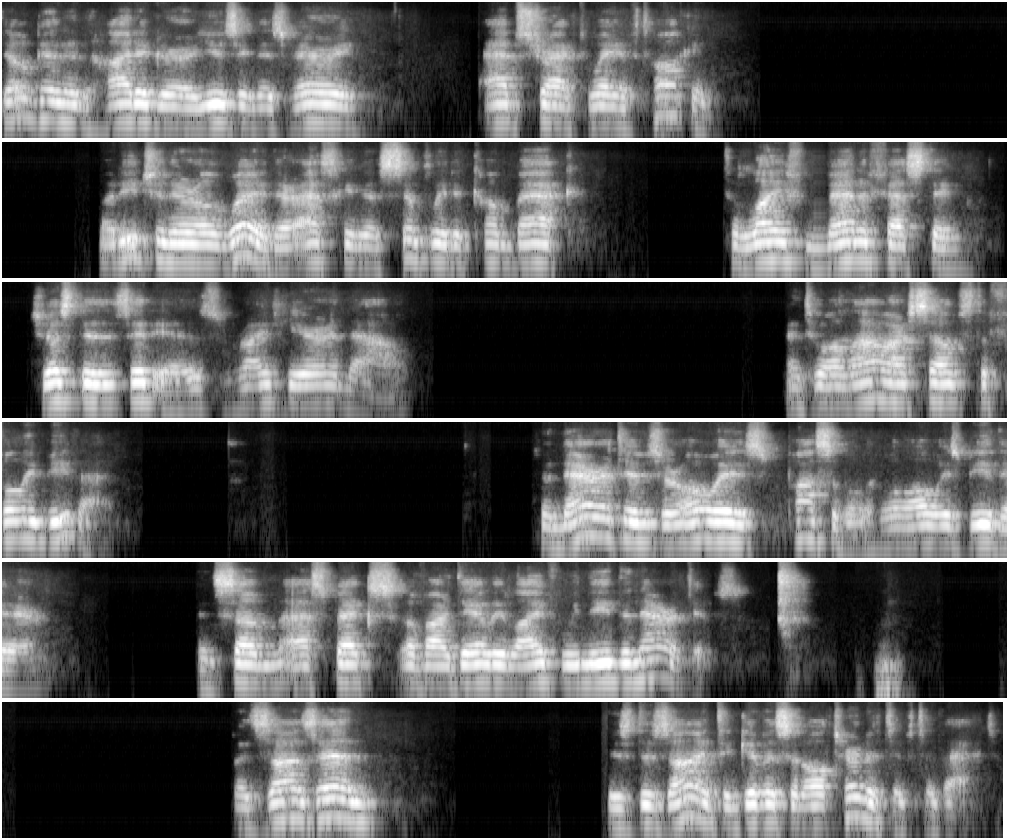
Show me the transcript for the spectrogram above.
Dogen and Heidegger are using this very abstract way of talking. But each in their own way, they're asking us simply to come back to life manifesting just as it is right here and now. And to allow ourselves to fully be that. The narratives are always possible and will always be there. In some aspects of our daily life, we need the narratives. But Zazen is designed to give us an alternative to that.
